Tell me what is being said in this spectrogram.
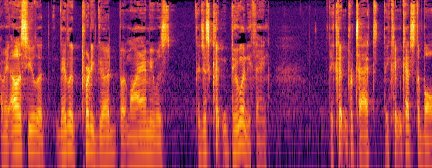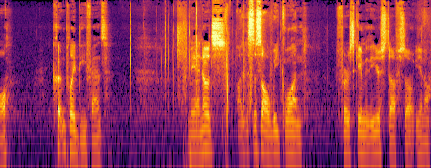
I mean, LSU looked, they looked pretty good, but Miami was they just couldn't do anything. They couldn't protect. They couldn't catch the ball couldn't play defense. I mean, I know it's uh, this is all week one, first game of the year stuff. So you know,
